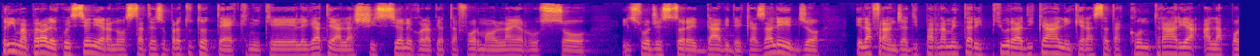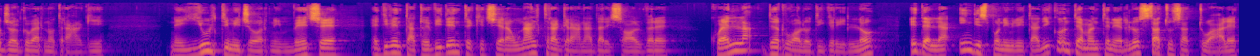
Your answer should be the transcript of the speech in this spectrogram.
Prima però le questioni erano state soprattutto tecniche, legate alla scissione con la piattaforma online Rousseau, il suo gestore Davide Casaleggio e la frangia di parlamentari più radicali che era stata contraria all'appoggio al governo Draghi. Negli ultimi giorni, invece, è diventato evidente che c'era un'altra grana da risolvere, quella del ruolo di Grillo e della indisponibilità di Conte a mantenere lo status attuale,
